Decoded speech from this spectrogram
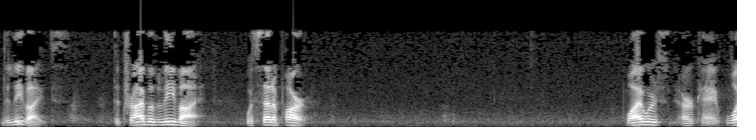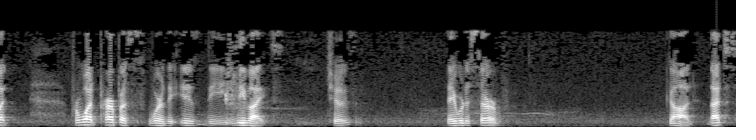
The Levites. The tribe of Levi was set apart. Why was okay? What for what purpose were the is the Levites chosen? They were to serve God. That's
